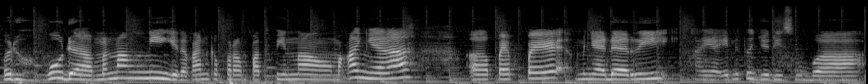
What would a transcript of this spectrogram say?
waduh, gue udah menang nih gitu kan ke perempat final. Makanya eh, PP menyadari kayak ini tuh jadi sebuah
